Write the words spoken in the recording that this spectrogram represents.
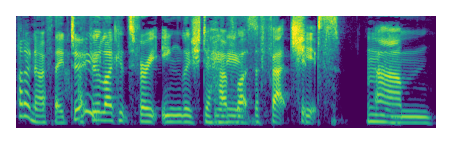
I don't know if they do. I feel like it's very English to have like the fat Chips. chips. Um,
